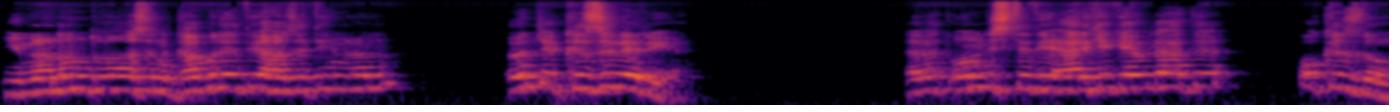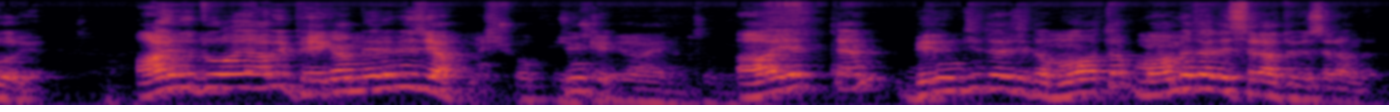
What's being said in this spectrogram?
İmran'ın duasını kabul ediyor Hazreti İmran'ın. Önce kızı veriyor. Evet onun istediği erkek evladı o kız doğuruyor. Aynı duayı abi peygamberimiz yapmış. Çünkü ayetten birinci derecede muhatap Muhammed Aleyhisselatü Vesselam'dır.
